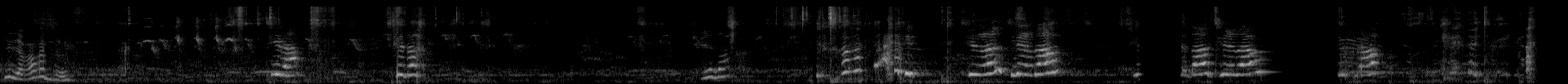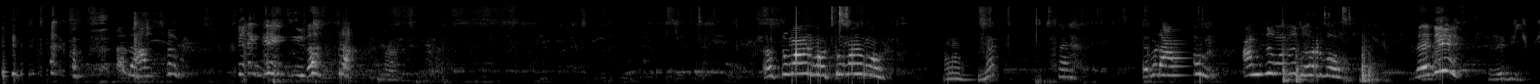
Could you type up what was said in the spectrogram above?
তুই জামা কাট দু ছেড়া ছেড়া। ছেড়া। Baby.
